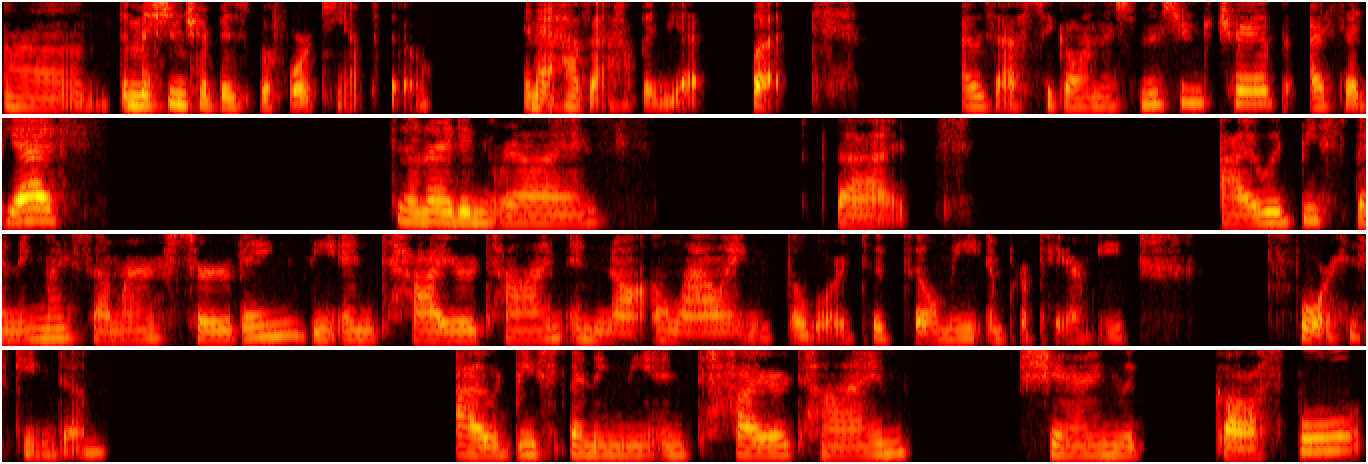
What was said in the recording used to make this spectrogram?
Um, the mission trip is before camp though, and it hasn't happened yet. But I was asked to go on this mission trip. I said yes. Then I didn't realize that I would be spending my summer serving the entire time and not allowing the Lord to fill me and prepare me for his kingdom. I would be spending the entire time sharing the gospel,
